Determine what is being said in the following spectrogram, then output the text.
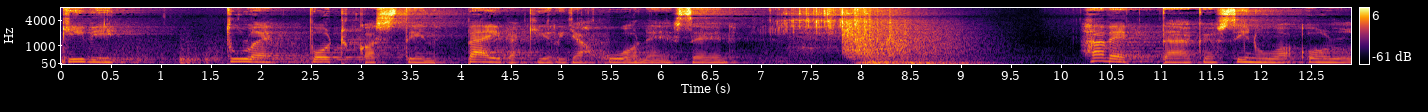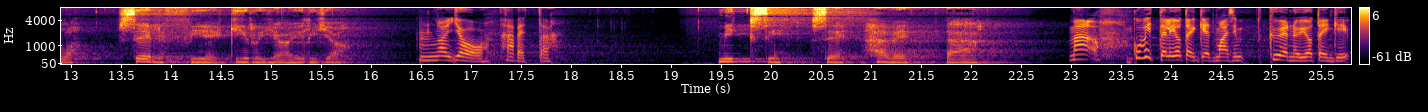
Kivi, tule podcastin päiväkirjahuoneeseen. Hävettääkö sinua olla selfie-kirjailija? No joo, hävettää. Miksi se hävettää? Mä kuvittelin jotenkin, että mä olisin kyennyt jotenkin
